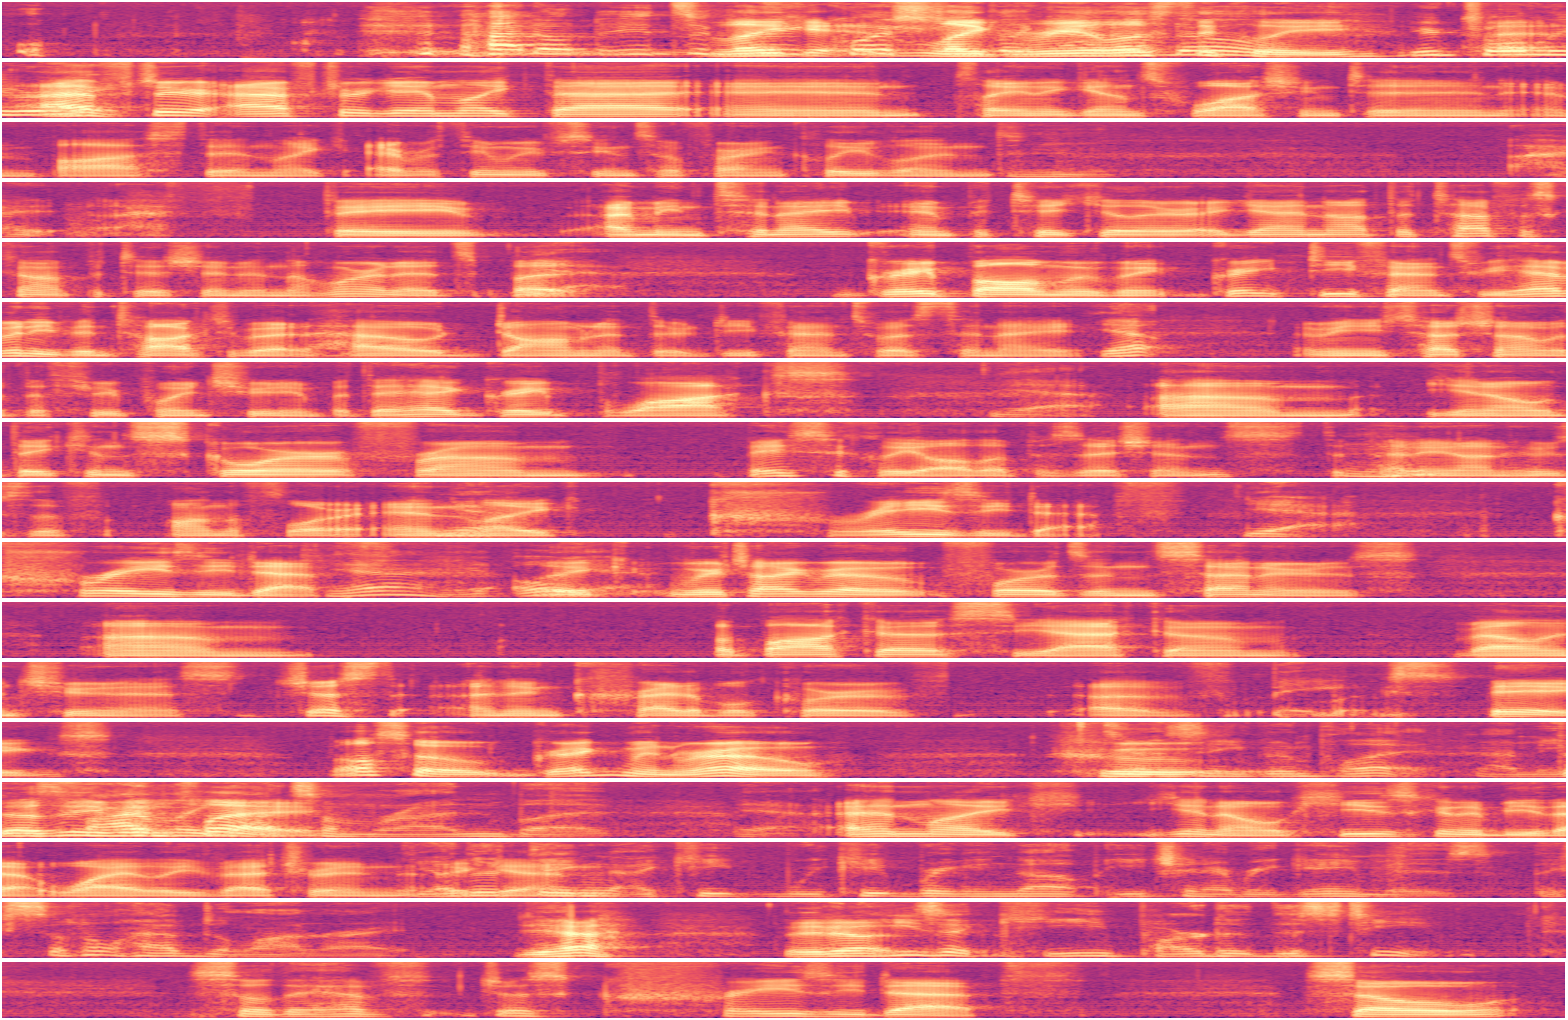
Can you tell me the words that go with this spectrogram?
I don't. It's a like great question. like I realistically you're totally right. after after a game like that and playing against Washington and Boston like everything we've seen so far in Cleveland Mm-hmm. I, I they I mean tonight in particular again not the toughest competition in the Hornets but Yeah. Great ball movement great defense we haven't even talked about how dominant their defense was tonight Yep. I mean you touched on it with the three point shooting but they had great blocks Yeah. um, you know, they can score from basically all the positions, depending on who's the f- on the floor, and Mm-hmm. Yeah. like crazy depth, Yeah. crazy depth. Yeah, yeah. Oh, like yeah. we're talking about forwards and centers, um, Ibaka, Siakam, Valanciunas, just an incredible core of of Bigs. bigs. Also, Greg Monroe, who doesn't even play. I mean, doesn't even finally play. got some run, but yeah. and like you know he's going to be that wily veteran The other again. thing I keep we keep bringing up each and every game is they still don't have Delon Wright. yeah, they don't. He's a key part of this team. So they have just crazy depth. So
